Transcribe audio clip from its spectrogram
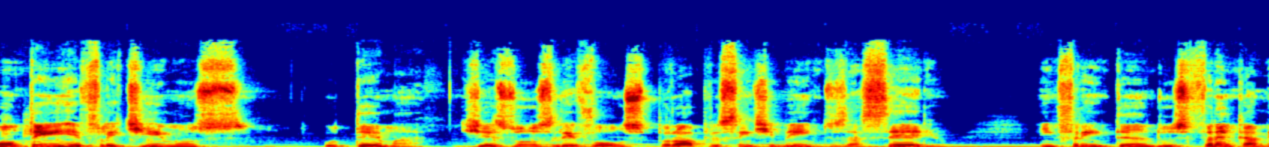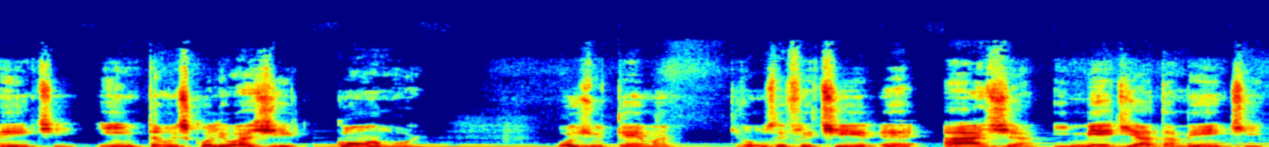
Ontem refletimos o tema Jesus levou os próprios sentimentos a sério, enfrentando-os francamente e então escolheu agir com amor. Hoje o tema que vamos refletir é haja imediatamente,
